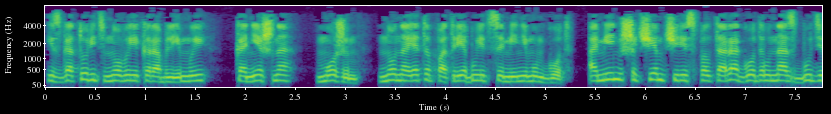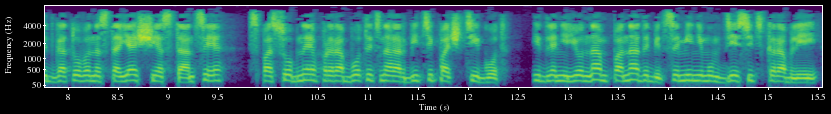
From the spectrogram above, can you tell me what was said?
Изготовить новые корабли мы, конечно, можем, но на это потребуется минимум год. А меньше чем через полтора года у нас будет готова настоящая станция, способная проработать на орбите почти год и для нее нам понадобится минимум 10 кораблей,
